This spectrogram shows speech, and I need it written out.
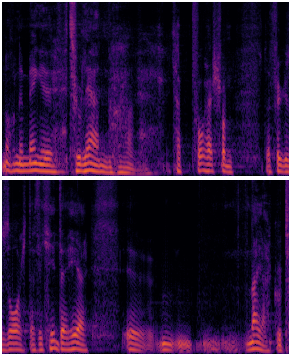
noch eine Menge zu lernen habe. Ich habe vorher schon dafür gesorgt, dass ich hinterher äh, naja, gut.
